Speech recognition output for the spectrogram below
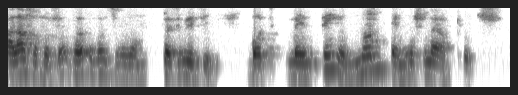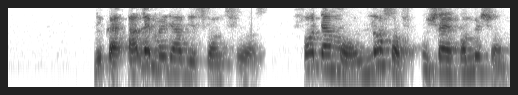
allow for, for, for, for some flexibility, but maintain your non-emotional approach. Look at, uh, let me read out this one for us. Furthermore, loss of crucial information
